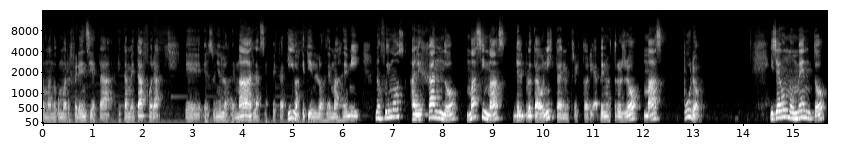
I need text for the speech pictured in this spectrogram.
tomando como referencia esta, esta metáfora, eh, el sueño de los demás, las expectativas que tienen los demás de mí, nos fuimos alejando más y más del protagonista de nuestra historia, de nuestro yo más puro. Y llega un momento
